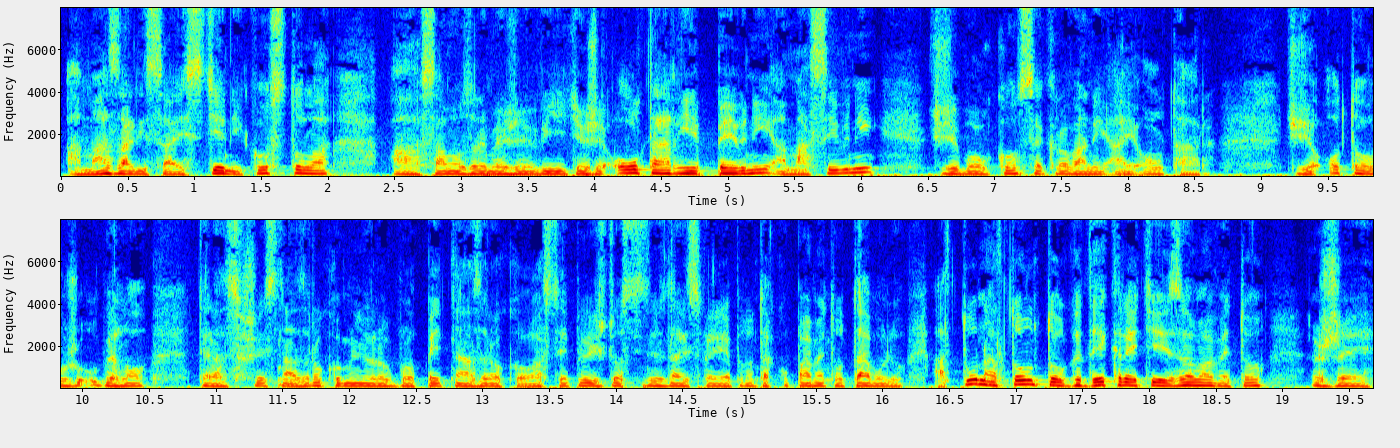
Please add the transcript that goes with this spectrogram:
a mazali sa aj steny kostola a samozrejme, že vidíte, že oltár je pevný a masívny, čiže bol konsekrovaný aj oltár. Čiže o to už ubehlo teraz 16 rokov, minulý rok bolo 15 rokov a z tej príležitosti sme zdali spraviť potom takú pamätnú tabuľu. A tu na tomto dekrete je zaujímavé to, že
